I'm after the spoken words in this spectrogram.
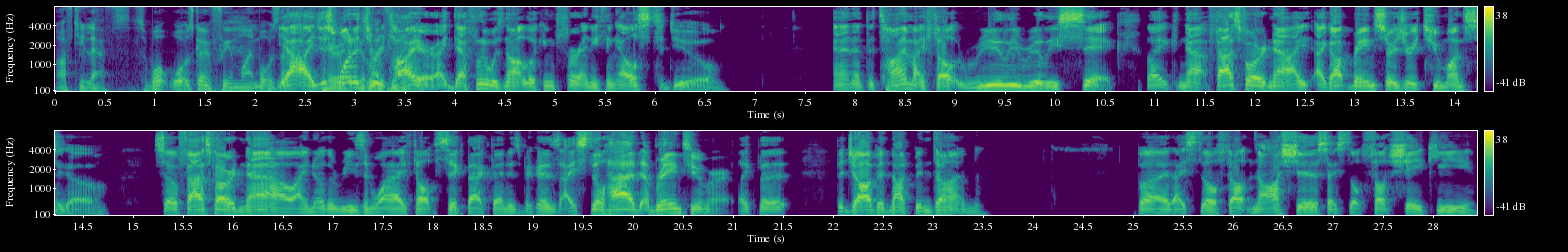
after you left. So what what was going through your mind? What was? Yeah, I just wanted to retire. Like? I definitely was not looking for anything else to do and at the time i felt really really sick like now fast forward now I, I got brain surgery two months ago so fast forward now i know the reason why i felt sick back then is because i still had a brain tumor like the the job had not been done but i still felt nauseous i still felt shaky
